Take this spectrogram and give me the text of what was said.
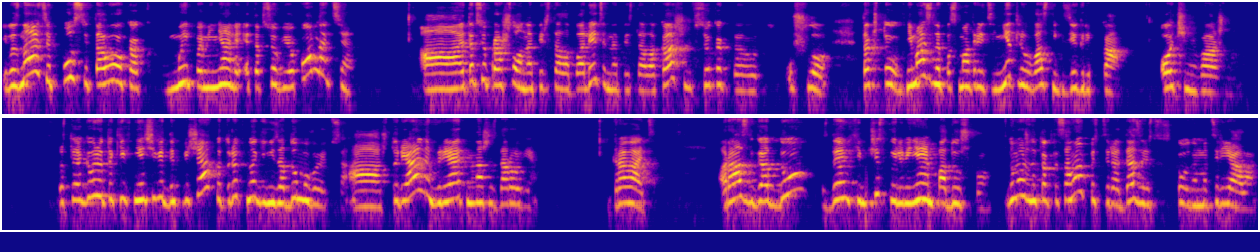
И вы знаете, после того, как мы поменяли это все в ее комнате, а это все прошло, она перестала болеть, она перестала кашель, все как-то вот ушло. Так что внимательно посмотрите, нет ли у вас нигде грибка. Очень важно. Просто я говорю о таких неочевидных вещах, о которых многие не задумываются, а что реально влияет на наше здоровье. Кровать. Раз в году сдаем химчистку или меняем подушку. Ну, можно как-то самой постирать, да, зависит от какого материала.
